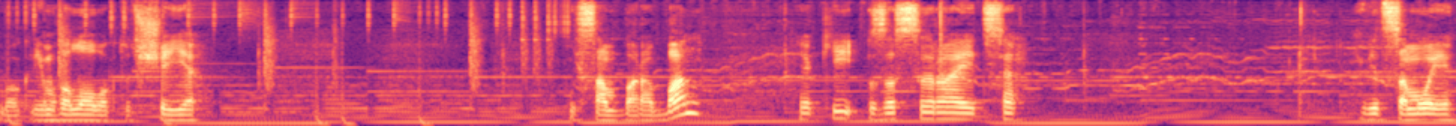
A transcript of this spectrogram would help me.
Бо окрім головок тут ще є і сам барабан, який засирається від самої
